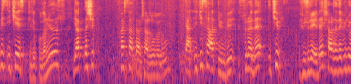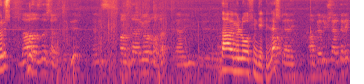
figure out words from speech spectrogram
Biz 2S pili kullanıyoruz. Yaklaşık kaç saatte şarj oluyordu bu? Yani 2 saat gibi bir sürede iki hücreyi de şarj edebiliyoruz. Daha Bu hızlı şarj edilir. Yani fazla yormadan yani e, daha ömürlü olsun diye piller. yani amperleri yükselterek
